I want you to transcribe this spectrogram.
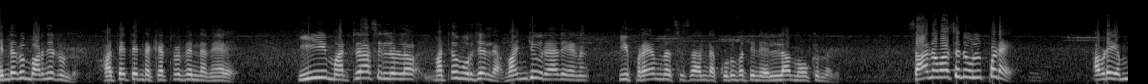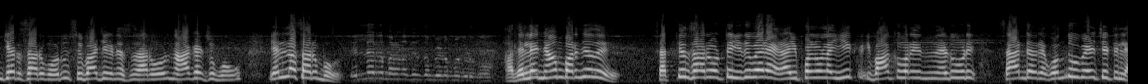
എന്റെതും പറഞ്ഞിട്ടുണ്ട്. അദ്ദേഹത്തിന്റെ കെട്ടിടത്തിന്റെ നേരെ. ഈ മദ്രാസിലുള്ള മറ്റത് മുറിച്ചല്ല മഞ്ജു രാധയാണ് ഈ പ്രേം നസീർ സാറിന്റെ കുടുംബത്തിനെ എല്ലാം നോക്കുന്നത്. സാനവാസിനെ ഉൾപ്പെടെ അവിടെ എം ജി ആർ സാറ് പോകും ശിവാജി ഗണേശൻ സാറ് പോകും നാഗേഷ് പോകും എല്ലാ സാറും പോകും അതല്ലേ ഞാൻ പറഞ്ഞത്. സത്യം സാർ തൊട്ട് ഇതുവരെ ഇപ്പോഴുള്ള ഈ വാക്ക് പറയുന്ന നെടുകൂടി സാറിന്റെ വരെ ഒന്നും ഉപയോഗിച്ചിട്ടില്ല.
